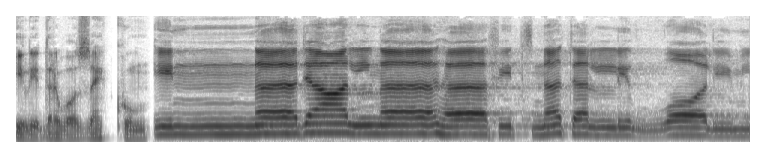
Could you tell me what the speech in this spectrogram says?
ili drvo zekum, إنا جعلناها فتنة للظالمين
